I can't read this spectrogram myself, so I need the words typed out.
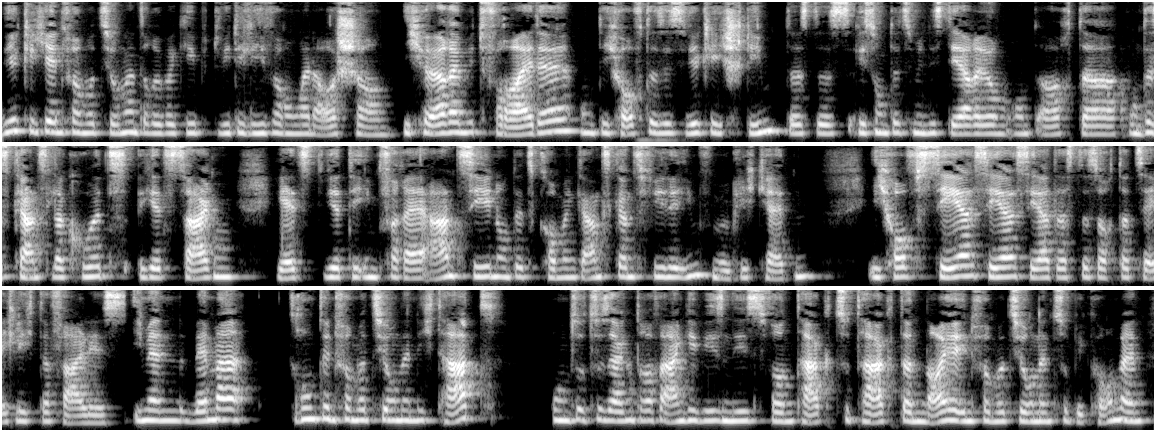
wirkliche Informationen darüber gibt, wie die Lieferungen ausschauen. Ich höre mit Freude und ich hoffe, dass es wirklich stimmt, dass das Gesundheitsministerium und auch der Bundeskanzler Kurz jetzt sagen, jetzt wird die Impferei anziehen und jetzt kommen ganz, ganz viele Impfmöglichkeiten. Ich hoffe sehr, sehr, sehr, dass das auch tatsächlich der Fall ist. Ich meine, wenn man Grundinformationen nicht hat, und sozusagen darauf angewiesen ist, von Tag zu Tag dann neue Informationen zu bekommen,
